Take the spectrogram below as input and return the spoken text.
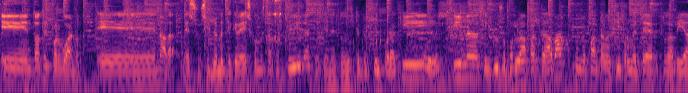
Eh, entonces, pues bueno, eh, nada, eso, simplemente que veáis cómo está construida, que tiene todo este perfil por aquí, en las esquinas, incluso por la parte de abajo, que me faltan aquí por meter todavía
